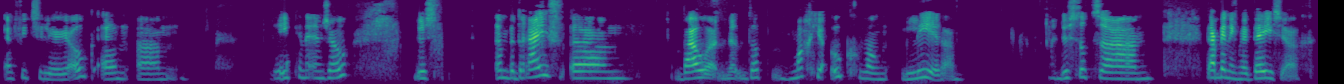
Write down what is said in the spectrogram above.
En fietsen leer je ook. En um, rekenen en zo. Dus een bedrijf um, bouwen, dat mag je ook gewoon leren. Dus dat, ehm, daar ben ik mee bezig.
